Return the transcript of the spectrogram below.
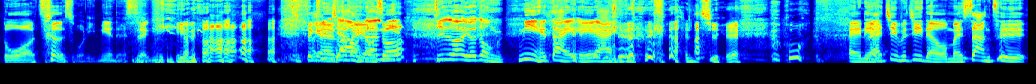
多厕所里面的声音，这个他们有说，听说有种虐待 AI 的 感觉。哎，你还记不记得我们上次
